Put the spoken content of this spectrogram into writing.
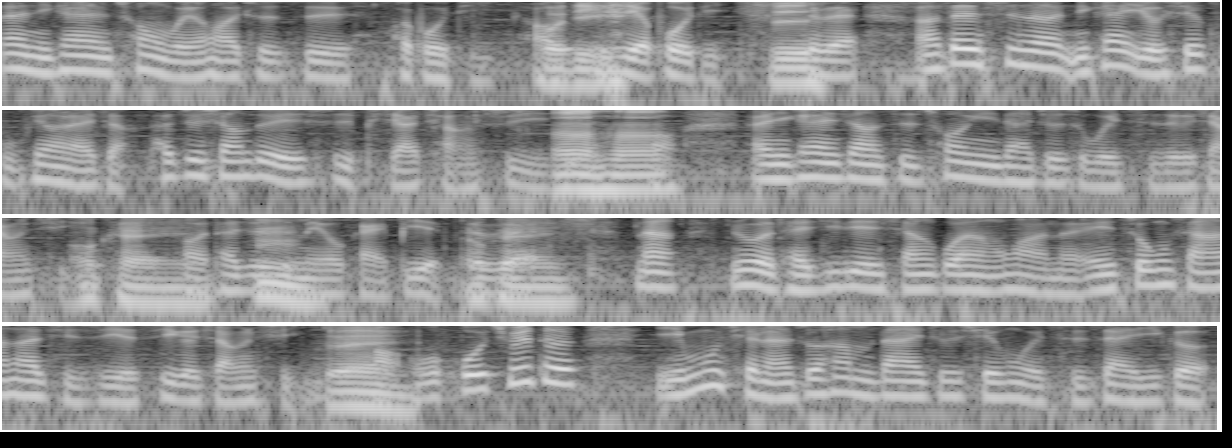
那你看创维的话，就是快破底，好，其实也破底，对不对？啊，但是呢，你看有些股票来讲，它就相对是比较强势一点。嗯哼。那你看像是创意，它就是维持这个箱型。OK。哦，它就是没有改变，对不对？那如果台积电相关的话呢？哎，中沙它其实也是一个箱型。对。我我觉得以目前来说，他们大概就。先维持在一个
